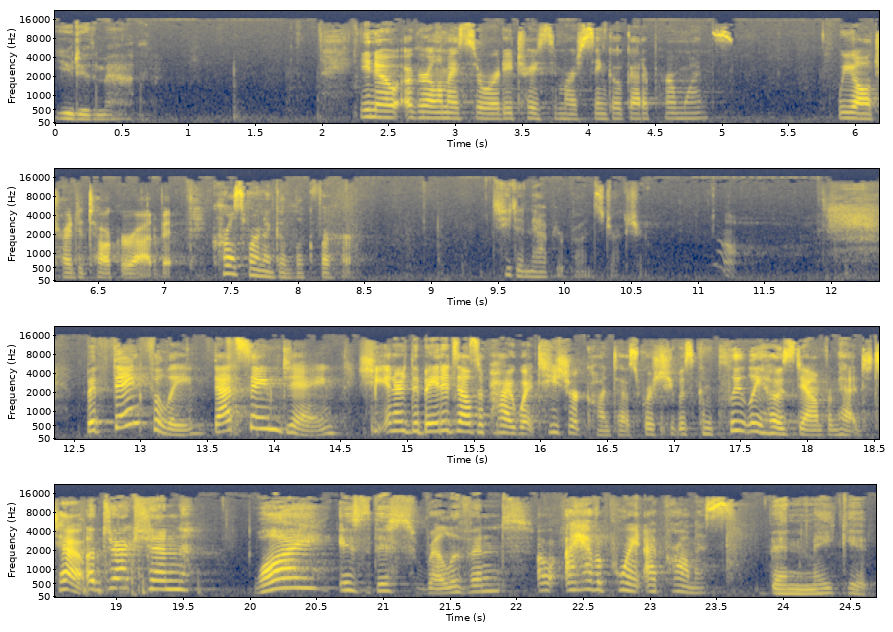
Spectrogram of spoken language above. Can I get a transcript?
You do the math. You know, a girl in my sorority, Tracy Marcinko, got a perm once. We all tried to talk her out of it. Curls weren't a good look for her. She didn't have your bone structure. Oh. But thankfully, that same day, she entered the Beta Delta Pi wet t-shirt contest where she was completely hosed down from head to toe. Objection. Why is this relevant? oh, I have a point, I promise. Then make it.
